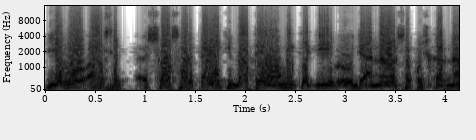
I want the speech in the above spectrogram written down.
یہ وہ ایسے سو سال پہلے کی باتیں ہوں گی کہ جی وہ جانا اور سب کچھ کرنا۔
